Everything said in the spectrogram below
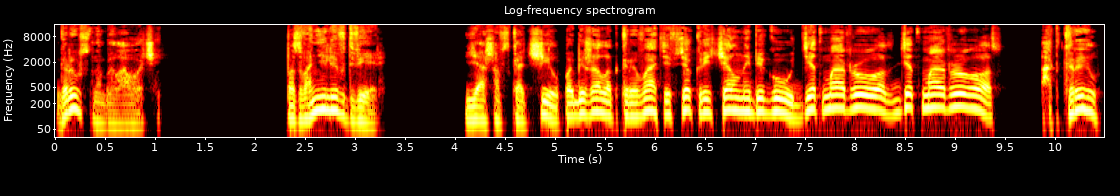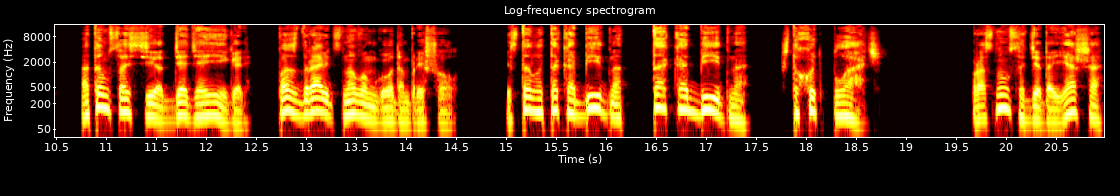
Грустно было очень. Позвонили в дверь. Яша вскочил, побежал открывать и все кричал на бегу «Дед Мороз! Дед Мороз!» Открыл, а там сосед, дядя Игорь, поздравить с Новым годом пришел. И стало так обидно, так обидно, что хоть плачь. Проснулся деда Яша,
